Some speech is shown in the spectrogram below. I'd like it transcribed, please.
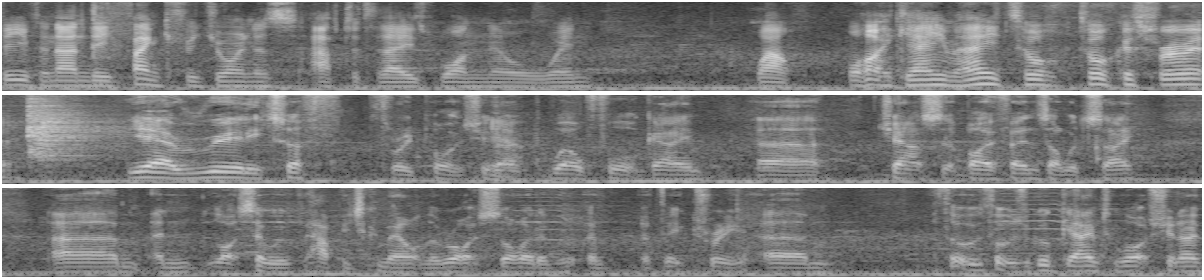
Steve and Andy, thank you for joining us after today's 1 0 win. Wow, what a game, eh? Talk, talk us through it. Yeah, really tough three points, you Yeah. know, well fought game. Uh, chances at both ends, I would say. Um, and like I said, we're happy to come out on the right side of a, a victory. Um, I thought, we thought it was a good game to watch, you know.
